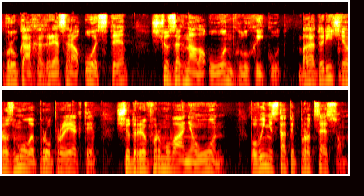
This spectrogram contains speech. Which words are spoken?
в руках агресора ось те, що загнало ООН в глухий кут. Багаторічні розмови про проекти щодо реформування ООН повинні стати процесом,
